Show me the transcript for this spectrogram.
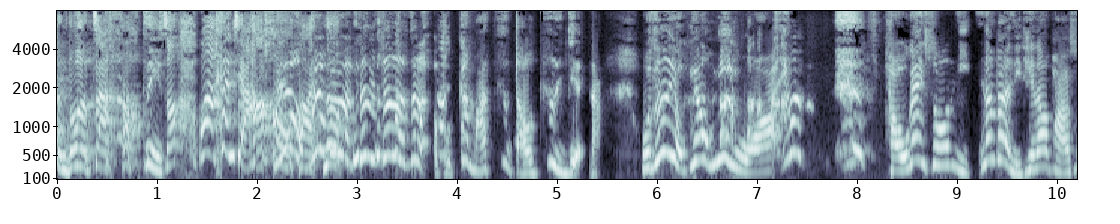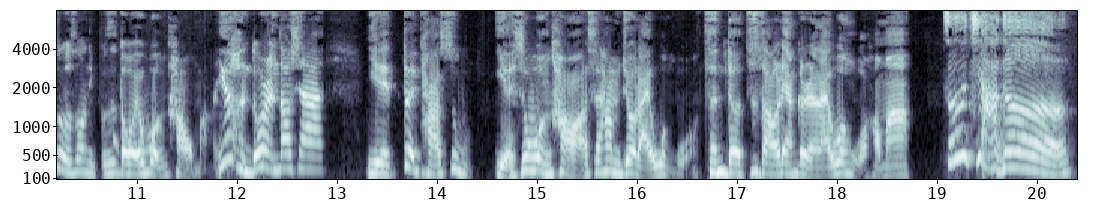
很多的账号，自己说哇，看起来好好玩哦！真的真的真的真的，我干嘛自导自演呐、啊？我真的有朋友密我啊，因为好，我跟你说，你那不然你听到爬树的时候，你不是都会问号吗？因为很多人到现在也对爬树也是问号啊，所以他们就来问我，真的至少两个人来问我好吗？真的假的？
